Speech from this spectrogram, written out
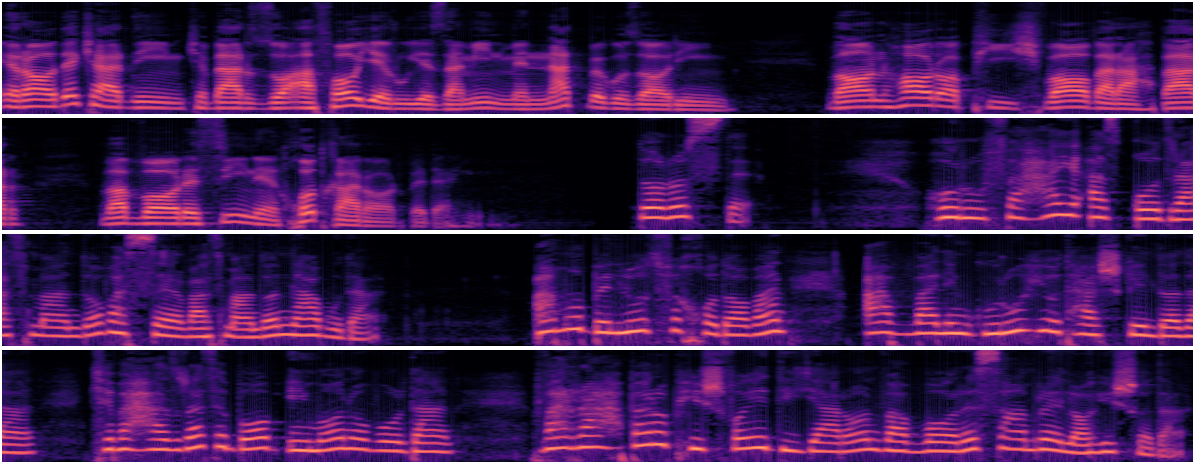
اراده کردیم که بر زعفای روی زمین منت بگذاریم و آنها را پیشوا و رهبر و وارثین خود قرار بدهیم درسته. حروف هی از قدرتمندا و ثروتمندا نبودند. اما به لطف خداوند اولین گروهی رو تشکیل دادن که به حضرت باب ایمان آوردن و رهبر و پیشوای دیگران و وارث امر الهی شدند.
